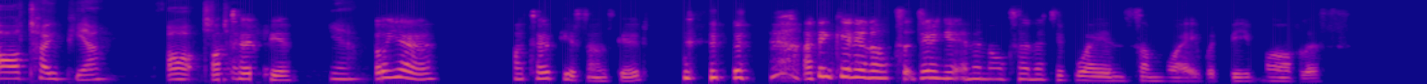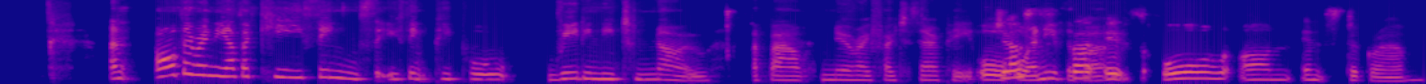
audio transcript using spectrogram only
Artopia. Art. Artopia. Yeah. Oh yeah, Artopia sounds good. I think in an doing it in an alternative way in some way would be marvelous. And are there any other key things that you think people really need to know about neurophototherapy or, or any of the that work? it's all on Instagram.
